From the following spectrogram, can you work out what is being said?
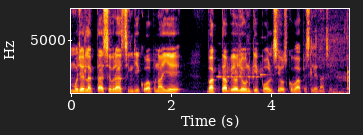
मुझे लगता है शिवराज सिंह जी को अपना ये वक्तव्य जो उनकी पॉलिसी है, उसको वापस लेना चाहिए।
